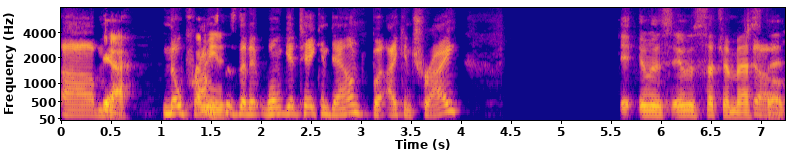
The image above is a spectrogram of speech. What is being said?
Um, yeah, no promises I mean, that it won't get taken down, but I can try. It, it was it was such a mess so, that.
